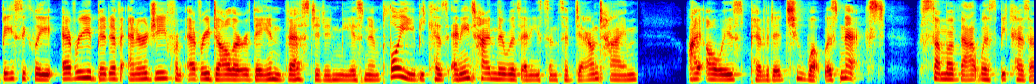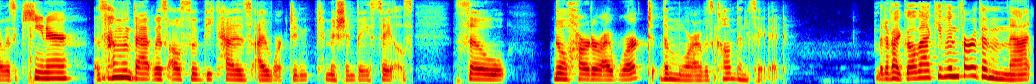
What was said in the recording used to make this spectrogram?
basically every bit of energy from every dollar they invested in me as an employee because anytime there was any sense of downtime, I always pivoted to what was next. Some of that was because I was a keener. Some of that was also because I worked in commission based sales. So the harder I worked, the more I was compensated. But if I go back even further than that,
